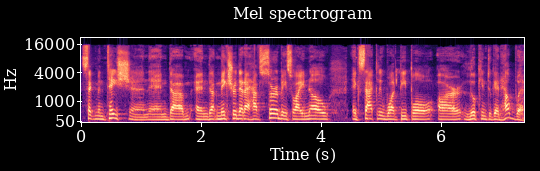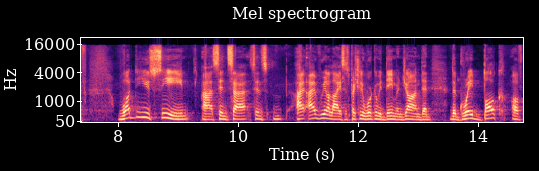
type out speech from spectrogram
segmentation and um, and uh, make sure that I have surveys so I know exactly what people are looking to get help with. What do you see uh, since uh, since I, I've realized, especially working with Daymond John, that the great bulk of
